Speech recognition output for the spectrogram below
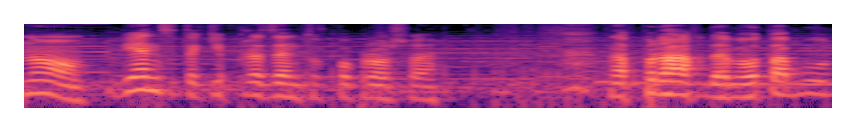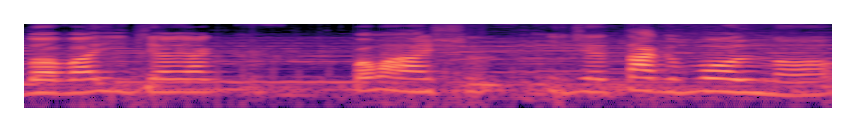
No, więcej takich prezentów poproszę. Naprawdę, bo ta budowa idzie jak po maśle. Idzie tak wolno.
